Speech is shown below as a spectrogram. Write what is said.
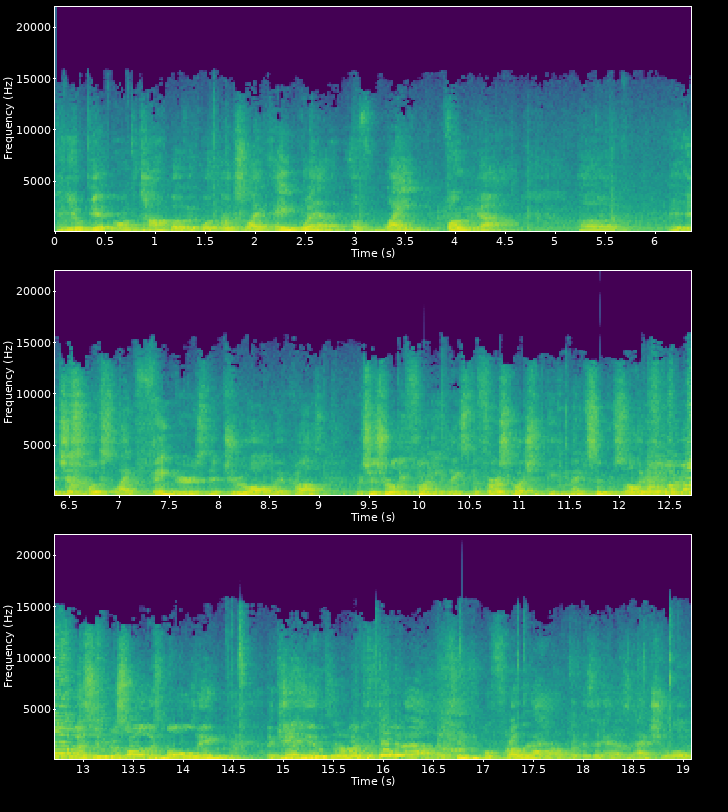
And you'll get on top of it what looks like a web of white fungi. Uh, it, it just looks like fingers that drew all the way across. Which is really funny, at least the first question people make super soil, they go, oh my god, my super soil is molding. I can't use it, I'm going to to throw it out. I've seen people throw it out because it has actual,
